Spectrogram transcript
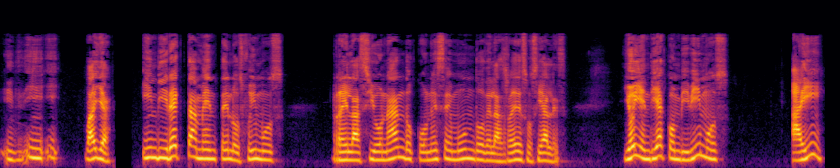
y vaya, indirectamente los fuimos relacionando con ese mundo de las redes sociales. Y hoy en día convivimos ahí.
